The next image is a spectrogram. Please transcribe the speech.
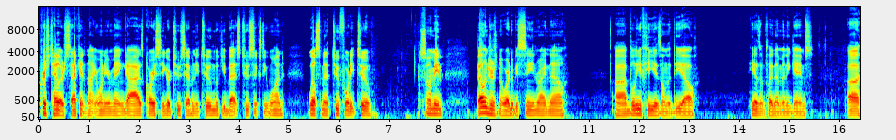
Chris Taylor's second, not your one of your main guys. Corey Seager 272, Mookie Betts 261, Will Smith 242. So I mean, Bellinger's nowhere to be seen right now. Uh, I believe he is on the DL. He hasn't played that many games. Uh,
